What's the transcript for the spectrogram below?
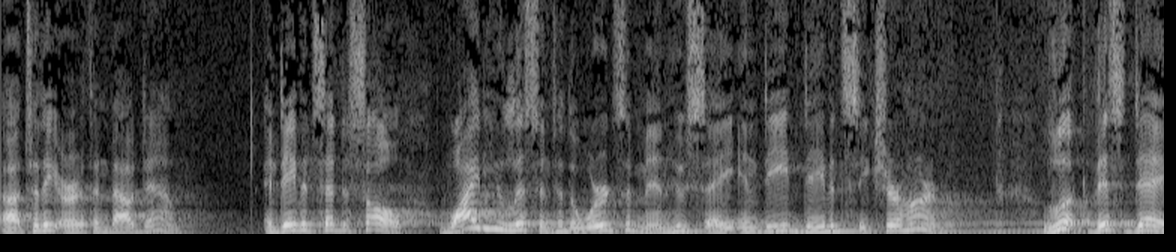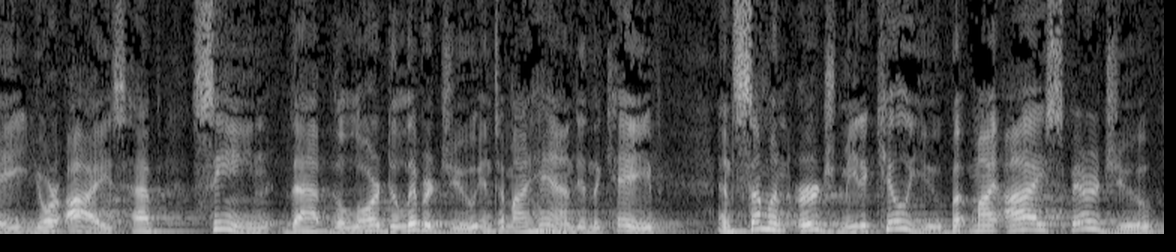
uh, to the earth and bowed down. And David said to Saul, Why do you listen to the words of men who say, Indeed, David seeks your harm? Look, this day your eyes have seen that the Lord delivered you into my hand in the cave, and someone urged me to kill you, but my eye spared you,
